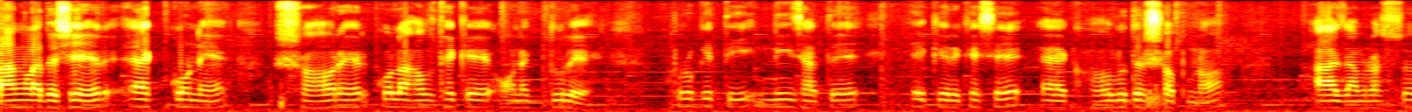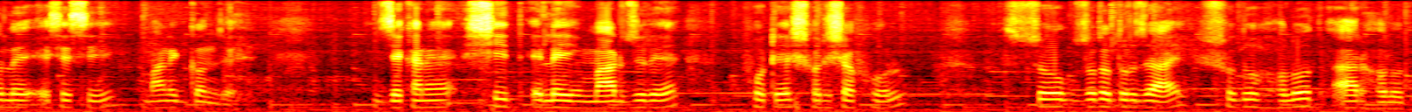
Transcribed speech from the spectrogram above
বাংলাদেশের এক কোণে শহরের কোলাহল থেকে অনেক দূরে। প্রকৃতি নিজ হাতে এঁকে রেখেছে এক হলুদের স্বপ্ন। আজ আমরা চলে এসেছি মানিকগঞ্জে, যেখানে শীত এলেই মাঠ জুড়ে ফোটে সরিষা ফুল। চোখ যত দূর যায় শুধু হলুদ আর হলুদ।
